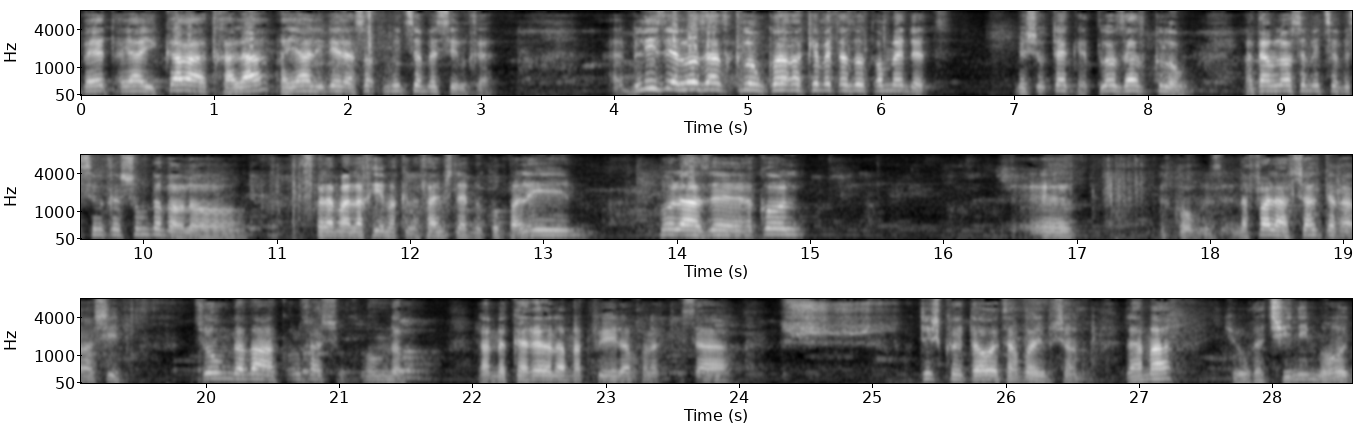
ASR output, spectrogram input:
ב' היה עיקר ההתחלה, היה על ידי לעשות מצווה בשמחה. בלי זה לא זז כלום, כל הרכבת הזאת עומדת, משותקת, לא זז כלום. אדם לא עושה מצווה בשמחה, שום דבר לא... כל המהלכים, הכנפיים שלהם מקופלים, כל הזה, הכל... אה, איך קוראים לזה? נפל השלטר הראשי. שום דבר, הכל חשוב, שום דבר. למקרר, למקפיא, למכונת כניסה, תשקו את האורץ 40 שנה. למה? כי הוא רציני מאוד.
